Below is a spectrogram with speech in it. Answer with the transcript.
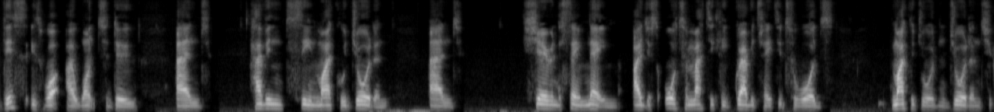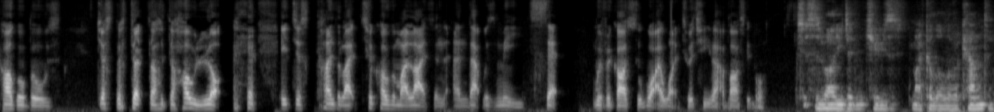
this is what I want to do, and having seen Michael Jordan and sharing the same name, I just automatically gravitated towards Michael Jordan, Jordan, Chicago Bulls, just the the, the, the whole lot. it just kind of like took over my life, and and that was me set with regards to what I wanted to achieve out of basketball. Just as well you didn't choose Michael Olowokandi,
